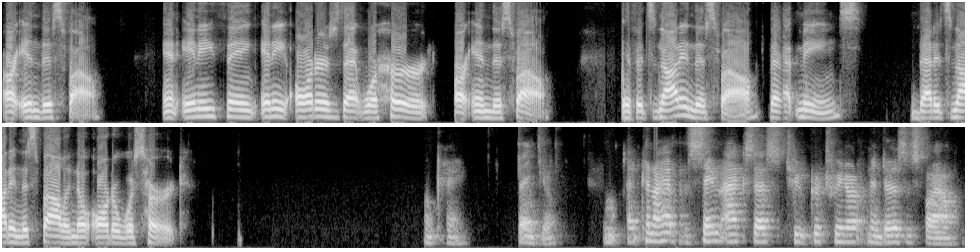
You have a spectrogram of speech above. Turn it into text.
are in this file. And anything, any orders that were heard are in this file. If it's not in this file, that means that it's not in this file and no order was heard. Okay, thank you. And can I have the same access to Katrina Mendoza's file?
